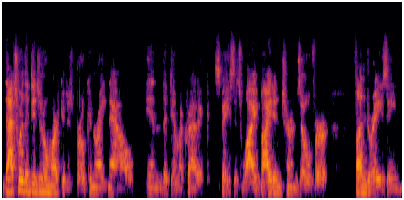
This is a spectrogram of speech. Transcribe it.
That's where the digital market is broken right now in the Democratic space. It's why Biden turns over fundraising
